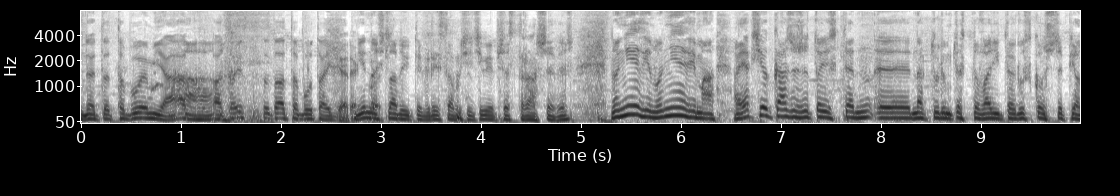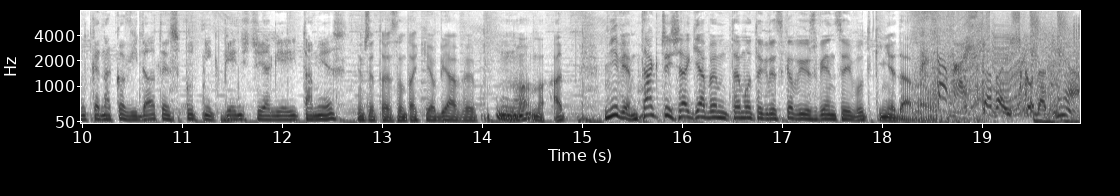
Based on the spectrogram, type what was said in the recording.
no to, to byłem ja, a, Aha. a to, jest, to, to, to był Tigerek. Nie naśladuj tygrysa, bo się ciebie przestraszę, wiesz. No nie wiem, no nie wiem, a, a jak się okaże, że to jest ten, e, na którym testowali tę ruską szczepionkę na covid ten Sputnik 5, czy jak jej tam jest? Że to są takie objawy. No. No, a nie wiem, tak czy siak ja bym temu tygryskowi już więcej wódki nie dawał. Wstawaj, szkoda dnia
